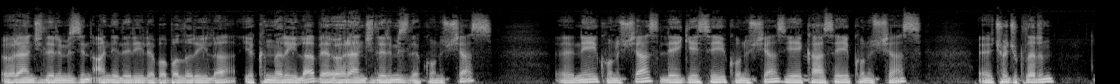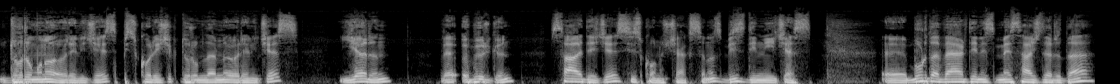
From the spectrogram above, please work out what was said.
öğrencilerimizin anneleriyle, babalarıyla, yakınlarıyla ve öğrencilerimizle konuşacağız. E, neyi konuşacağız? LGS'yi konuşacağız, YKS'yi konuşacağız. E, çocukların durumunu öğreneceğiz, psikolojik durumlarını öğreneceğiz. Yarın ve öbür gün sadece siz konuşacaksınız, biz dinleyeceğiz. E, burada verdiğiniz mesajları da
